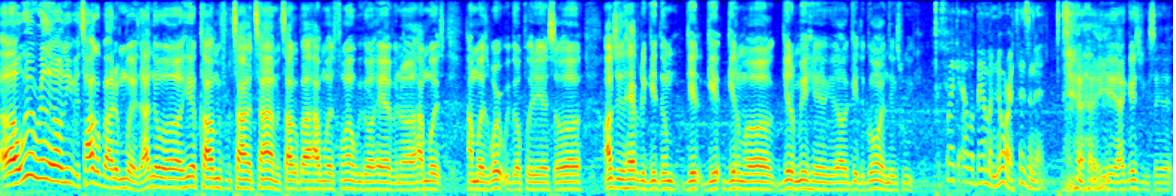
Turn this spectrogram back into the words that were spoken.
Uh, we really don't even talk about it much. I know uh, he'll call me from time to time and talk about how much fun we go have and uh, how much how much work we go put in. So uh, I'm just happy to get them get get get them uh, get them in here and uh, get to going next week. It's like Alabama North, isn't it? yeah, I guess you can say that.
